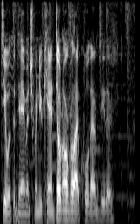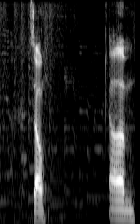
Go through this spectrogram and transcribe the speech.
deal with the damage when you can. Don't overlap cooldowns either. So, um,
